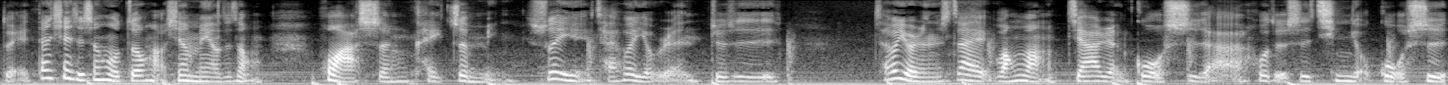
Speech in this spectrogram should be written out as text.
对，但现实生活中好像没有这种化身可以证明，所以才会有人就是才会有人在往往家人过世啊，或者是亲友过世，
